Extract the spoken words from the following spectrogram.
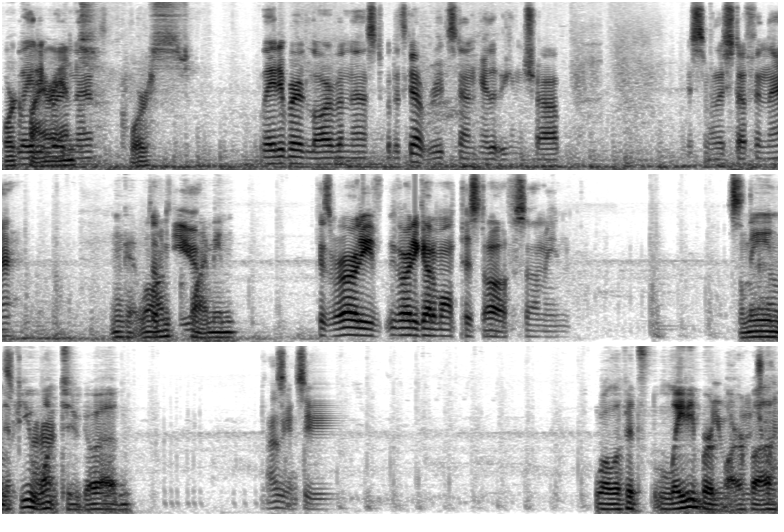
Orc Ladybird fire ant, of course. Ladybird larva nest, but it's got roots down here that we can chop. There's some other stuff in there Okay, well I'm climbing. because we're already we've already got them all pissed off. So I mean, I mean, if you want to, go ahead. I was gonna see if Well, if it's ladybird you larva,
